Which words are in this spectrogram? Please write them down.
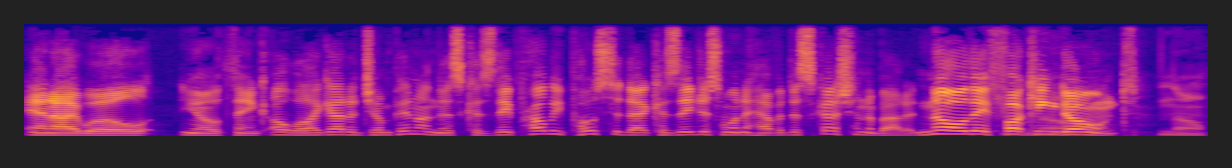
and I will, you know, think, oh well, I got to jump in on this because they probably posted that because they just want to have a discussion about it. No, they fucking No. don't. no.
